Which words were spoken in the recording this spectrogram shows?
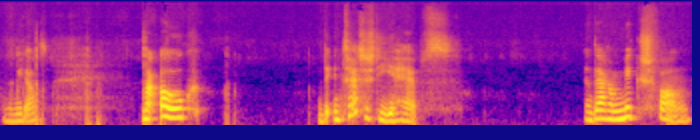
Noem je dat? Maar ook de interesses die je hebt. En daar een mix van.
